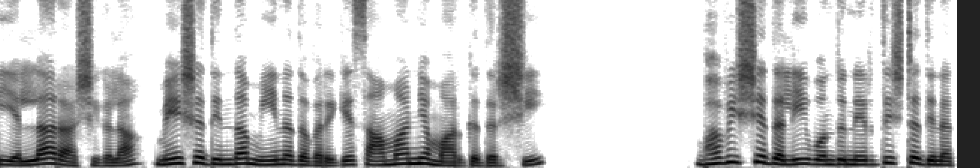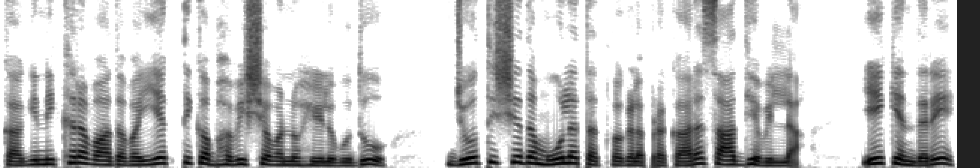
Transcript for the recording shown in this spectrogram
ಎಲ್ಲಾ ರಾಶಿಗಳ ಮೇಷದಿಂದ ಮೀನದವರೆಗೆ ಸಾಮಾನ್ಯ ಮಾರ್ಗದರ್ಶಿ. ಭವಿಷ್ಯದಲ್ಲಿ ಒಂದು ನಿರ್ದಿಷ್ಟ ದಿನಕ್ಕಾಗಿ ನಿಖರವಾದ ವೈಯಕ್ತಿಕ ಭವಿಷ್ಯವನ್ನು ಹೇಳುವುದು ಜ್ಯೋತಿಷ್ಯದ ಮೂಲತತ್ವಗಳ ಪ್ರಕಾರ ಸಾಧ್ಯವಿಲ್ಲ. ಏಕೆಂದರೆ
